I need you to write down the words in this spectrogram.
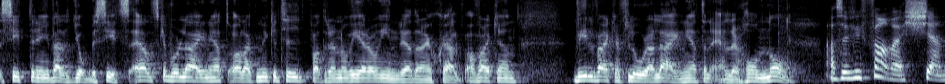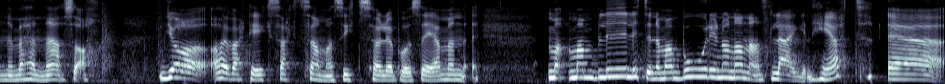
sitter i en väldigt jobbig sits. Älskar vår lägenhet och har lagt mycket tid på att renovera och inreda den själv. Har varken, vill varken förlora lägenheten eller honom. Alltså fy fan vad jag känner med henne alltså. Jag har varit i exakt samma sits höll jag på att säga. Men man, man blir lite, när man bor i någon annans lägenhet eh,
